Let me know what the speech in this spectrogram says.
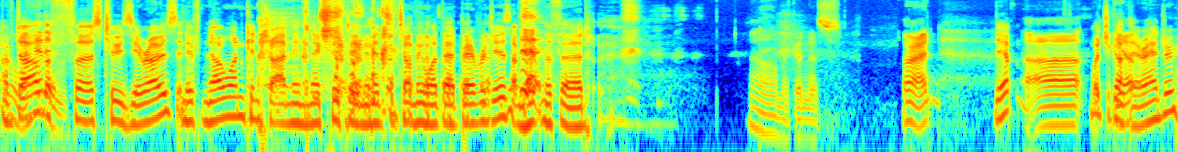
I've Oh, dialed the in. first two zeros, and if no one can chime in the next 15 minutes and tell me what that beverage is, I'm hitting the third. Oh my goodness. All right. Yep. Uh, What you got yep. there, Andrew?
